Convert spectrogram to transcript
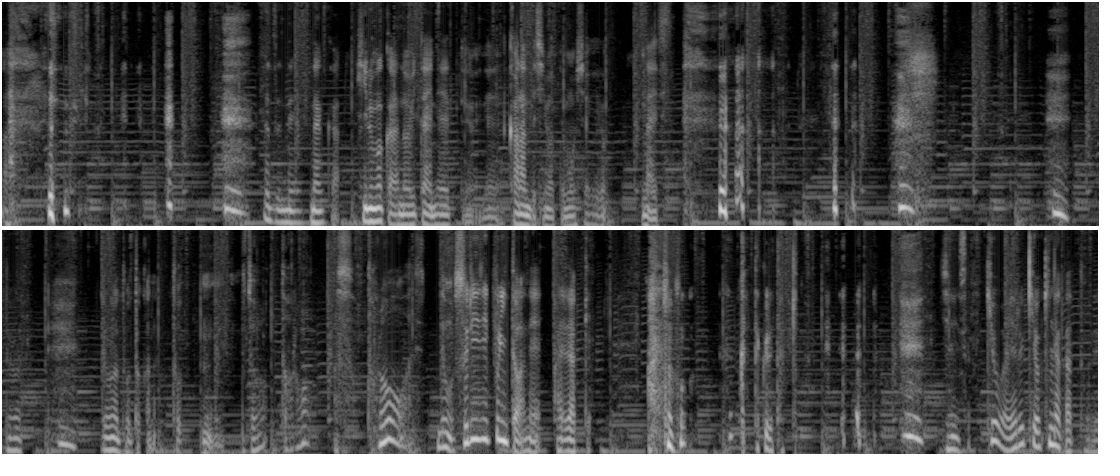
まずね、なんか、昼間から飲みたいねっていうのね、絡んでしまって申し訳ないです。どう、どうなとったかな？と、うん、ドロ、ドロ、そう、ドローンは、でも 3D プリンターはね、あれだっけ？あの、買ってくれたっけ？ジェニーさん、今日はやる気起きなかったので、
